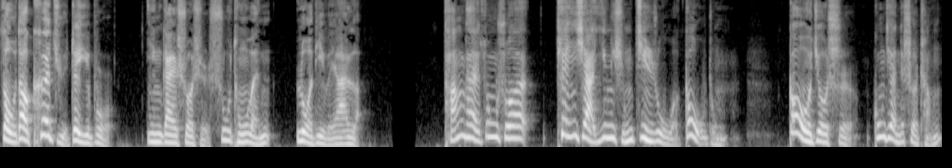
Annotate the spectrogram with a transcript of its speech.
走到科举这一步，应该说是书同文，落地为安了。唐太宗说：“天下英雄尽入我构中。”构就是弓箭的射程。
